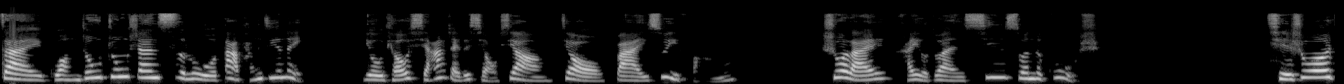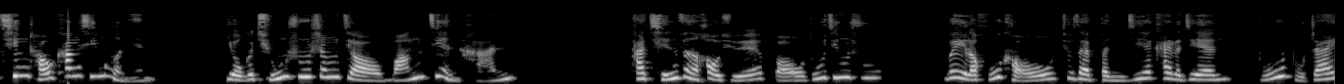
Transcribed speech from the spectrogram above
在广州中山四路大堂街内，有条狭窄的小巷，叫百岁坊。说来还有段心酸的故事。且说清朝康熙末年，有个穷书生叫王建涵，他勤奋好学，饱读经书，为了糊口，就在本街开了间补补斋，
